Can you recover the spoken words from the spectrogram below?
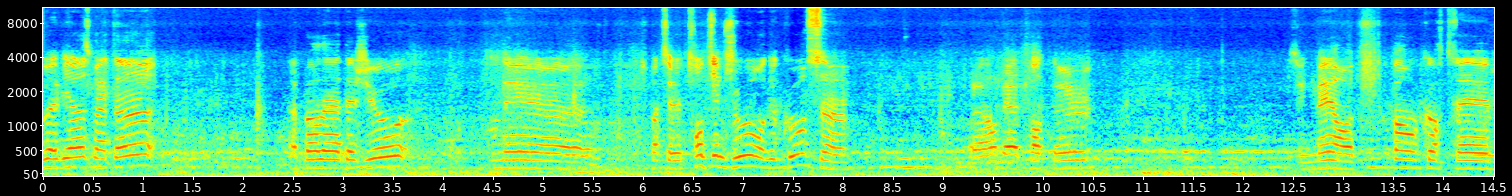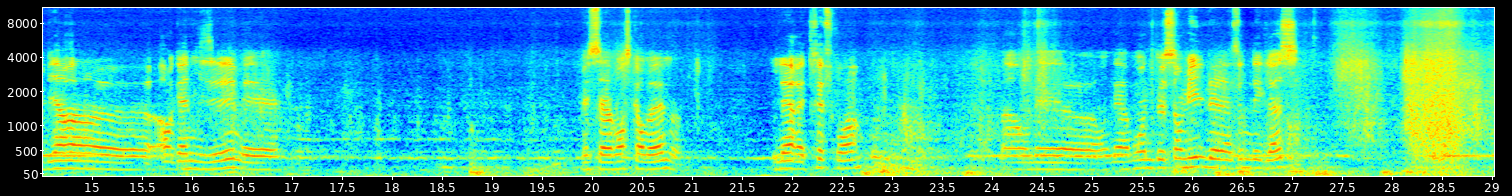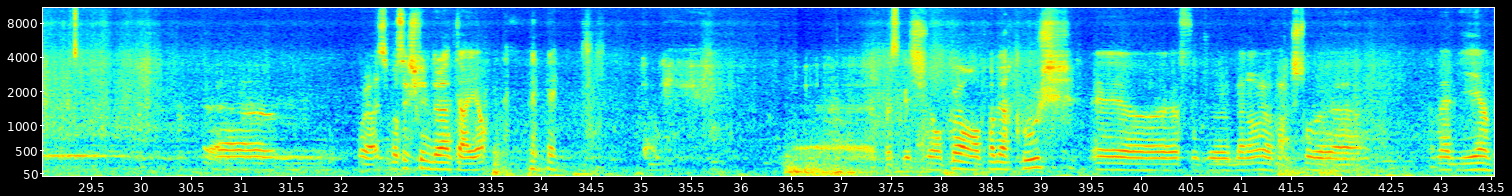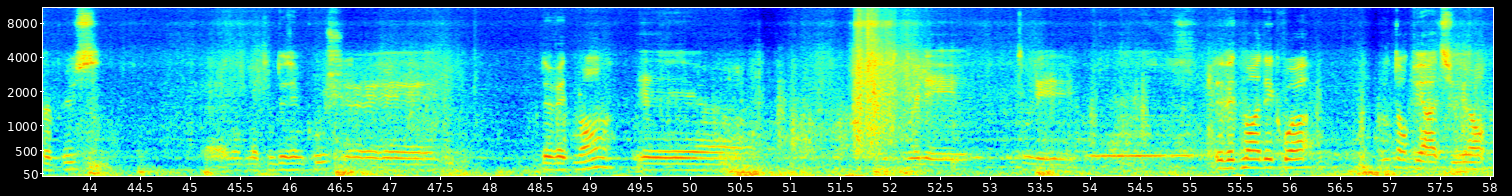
va bien ce matin? À bord de l'Adagio. On est, euh, je crois que c'est le 30e jour de course. Voilà, on est à 30 nœuds. C'est une mer pas encore très bien euh, organisée, mais mais ça avance quand même. L'air est très froid. On, est, euh, on est à moins de 200 000 de la zone des glaces. Euh, voilà, c'est pour ça que je filme de l'intérieur. Euh, parce que je suis encore en première couche et euh, faut que je, je trouve euh, à m'habiller un peu plus. Euh, donc mettre une deuxième couche de vêtements et euh, trouver les, tous les, les vêtements adéquats aux températures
